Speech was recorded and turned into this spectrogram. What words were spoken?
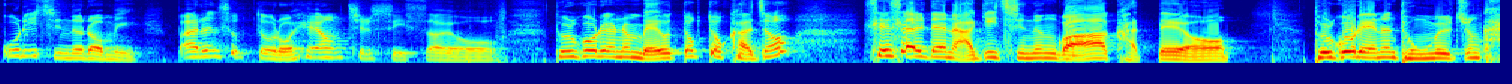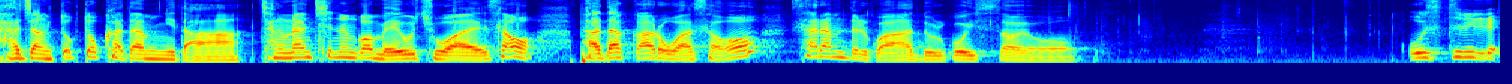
꼬리 지느러미 빠른 속도로 헤엄칠 수 있어요. 돌고래는 매우 똑똑하죠? 3살 된 아기 지능과 같대요. 돌고래는 동물 중 가장 똑똑하답니다. 장난치는 거 매우 좋아해서 바닷가로 와서 사람들과 놀고 있어요. 오스트레일리아,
